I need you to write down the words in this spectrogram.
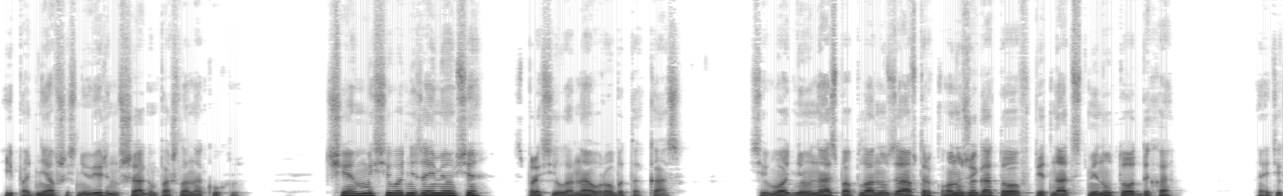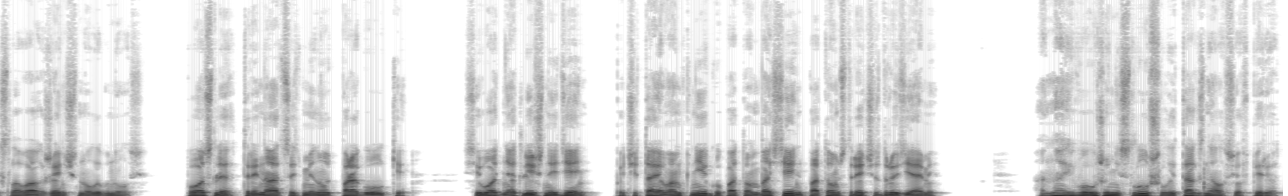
и, поднявшись неуверенным шагом, пошла на кухню. «Чем мы сегодня займемся?» – спросила она у робота Касс. «Сегодня у нас по плану завтрак, он уже готов, 15 минут отдыха». На этих словах женщина улыбнулась. «После 13 минут прогулки. Сегодня отличный день. Почитаю вам книгу, потом бассейн, потом встреча с друзьями». Она его уже не слушала и так знала все вперед.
